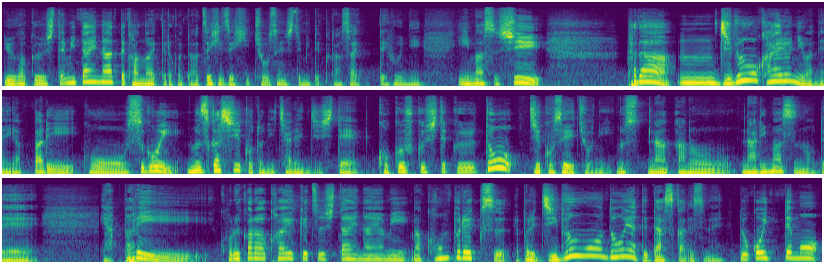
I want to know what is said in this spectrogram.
留学してみたいなって考えてる方はぜひぜひ挑戦してみてくださいっていうふうに言いますし、ただ、うん、自分を変えるにはね、やっぱり、こう、すごい難しいことにチャレンジして、克服してくると、自己成長にな、あの、なりますので、やっぱり、これから解決したい悩み、まあ、コンプレックス、やっぱり自分をどうやって出すかですね。どこ行っても、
